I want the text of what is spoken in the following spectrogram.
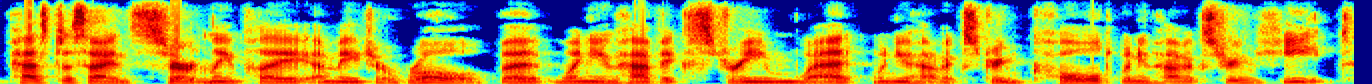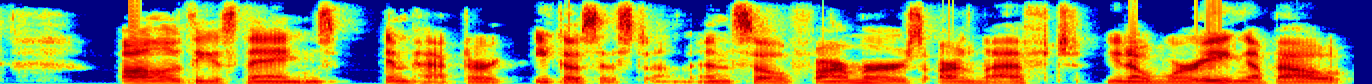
pesticides certainly play a major role, but when you have extreme wet, when you have extreme cold, when you have extreme heat, all of these things impact our ecosystem. And so farmers are left, you know, worrying about,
